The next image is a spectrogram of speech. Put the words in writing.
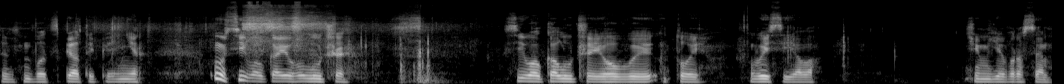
Це 25-й піонер. Ну, сівалка його лучше. Сівалка лучше його ви, той, висіяла, чим Євросем.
